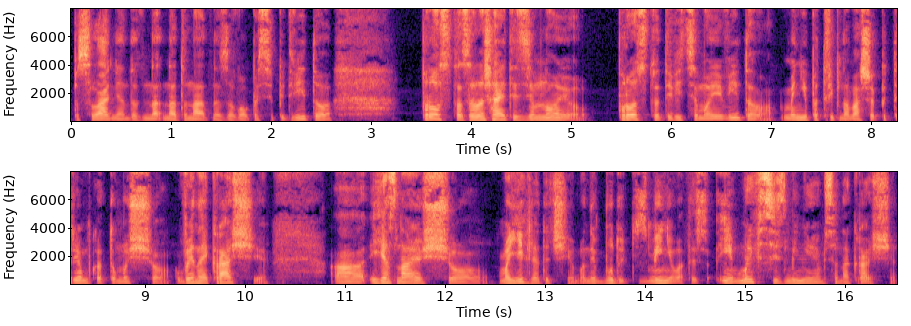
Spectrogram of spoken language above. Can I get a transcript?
посилання на, на, на донат внизу в описі під відео. Просто залишайтесь зі мною, просто дивіться мої відео. Мені потрібна ваша підтримка, тому що ви найкращі. А, і я знаю, що мої глядачі вони будуть змінюватися, і ми всі змінюємося на краще.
